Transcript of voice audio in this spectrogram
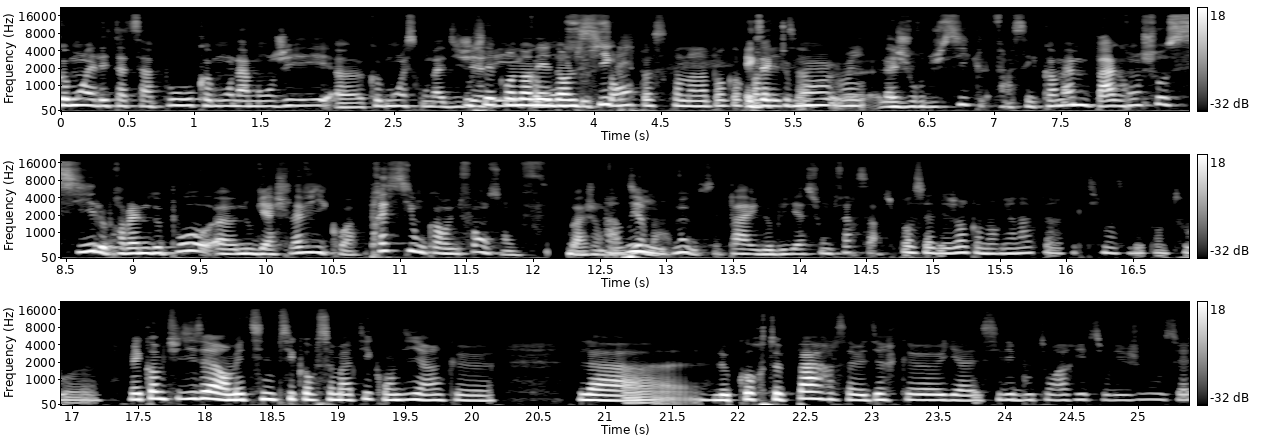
comment est l'état de sa peau, comment on a mangé, euh, comment est-ce qu'on a digéré. c'est qu'on en est dans le cycle parce qu'on n'en a pas encore parlé. Exactement, la jour du cycle, enfin, c'est quand même pas grand-chose si le problème de peau euh, nous gâche la vie, quoi. Après, si encore une fois, on s'en fout, bah, j'ai envie ah de dire, bah, non, c'est pas une obligation de faire ça. Je pense qu'il y a des gens qui n'ont rien à faire, effectivement, ça dépend de tout. Euh. Mais comme tu disais, en médecine psychosomatique, on dit hein, que la, le corps te parle, ça veut dire que y a, si les boutons arrivent sur les joues, si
